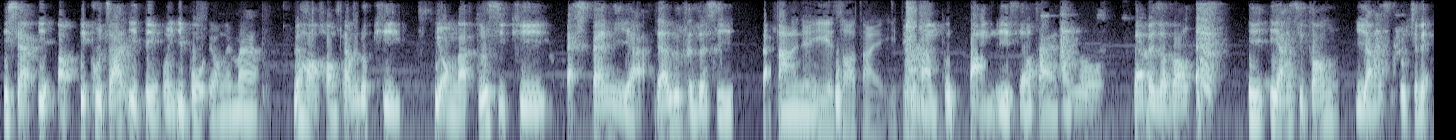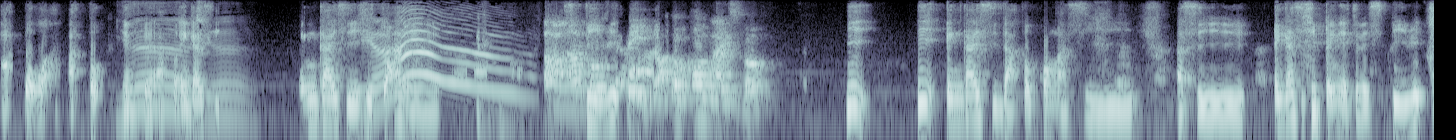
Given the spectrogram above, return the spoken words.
一些一哦一古早一地方一无用的嘛，你好航天你去用啊，你是去 expand 伊啊，然后你真的是大的伊所在，一定看不大的伊所在，咁咯。然后比如讲，伊伊样是讲，伊样有一个阿斗啊，阿斗，应该阿斗应该是应该是是讲的 spirit 阿斗讲来是无？伊。你应该是达到讲啊是啊是，应该是迄边嘅一个 spirit 咁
